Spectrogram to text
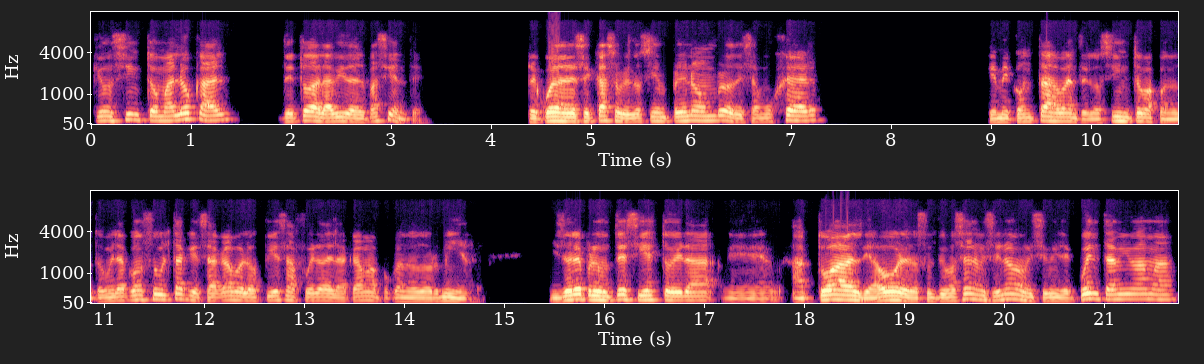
que un síntoma local de toda la vida del paciente. Recuerdan ese caso que yo siempre nombro de esa mujer que me contaba entre los síntomas cuando tomé la consulta que sacaba los pies afuera de la cama cuando dormía. Y yo le pregunté si esto era eh, actual, de ahora, de los últimos años. Me dice, no, me dice, mire, cuenta a mi mamá,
